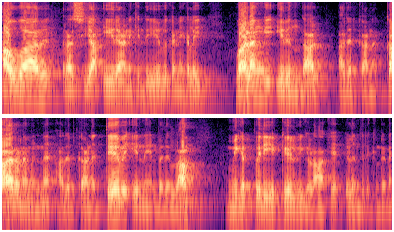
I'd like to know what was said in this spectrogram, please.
அவ்வாறு ரஷ்யா ஈரானுக்கு இந்த ஏவுகணைகளை வழங்கி இருந்தால் அதற்கான காரணம் என்ன? அதற்கான தேவை என்ன? என்பதெல்லாம் மிகப்பெரிய கேள்விகளாக எழுந்திருக்கின்றன.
